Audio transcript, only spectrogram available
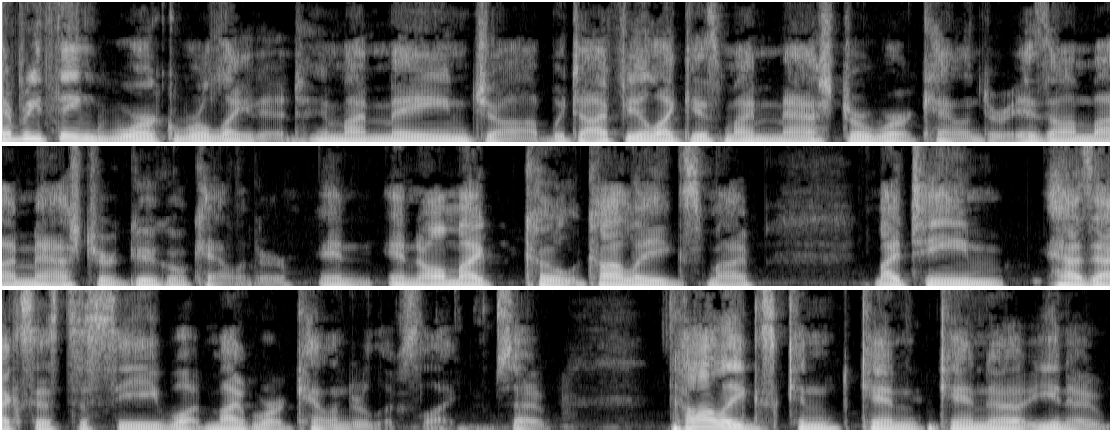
everything work related in my main job, which I feel like is my master work calendar, is on my master Google calendar, and and all my co- colleagues, my my team has access to see what my work calendar looks like. So colleagues can can can uh, you know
